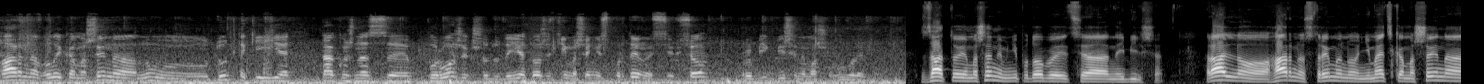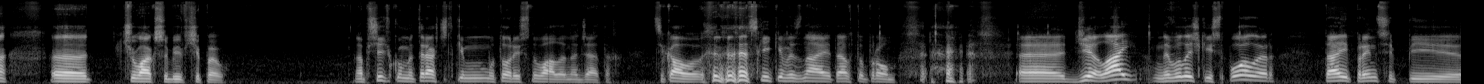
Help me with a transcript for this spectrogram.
гарна, велика машина. Ну тут такий є. Також у нас е, порожик, що додає теж тій машині спортивності. Все, про бік більше нема що говорити. За тої машини мені подобається найбільше. Реально гарно, стримано, німецька машина, е, чувак собі вчепив. Напишіть в коментарях, чи такі мотори існували на джетах. Цікаво, наскільки ви знаєте автопром. Е, GLI, невеличкий спойлер. Та й, в принципі,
